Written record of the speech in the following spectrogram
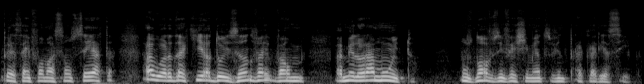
prestar a informação certa. Agora, daqui a dois anos vai, vai, vai melhorar muito os novos investimentos vindo para Cariacica.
